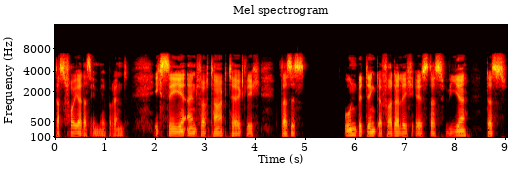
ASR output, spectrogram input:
das Feuer, das in mir brennt. Ich sehe einfach tagtäglich, dass es unbedingt erforderlich ist, dass wir, dass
